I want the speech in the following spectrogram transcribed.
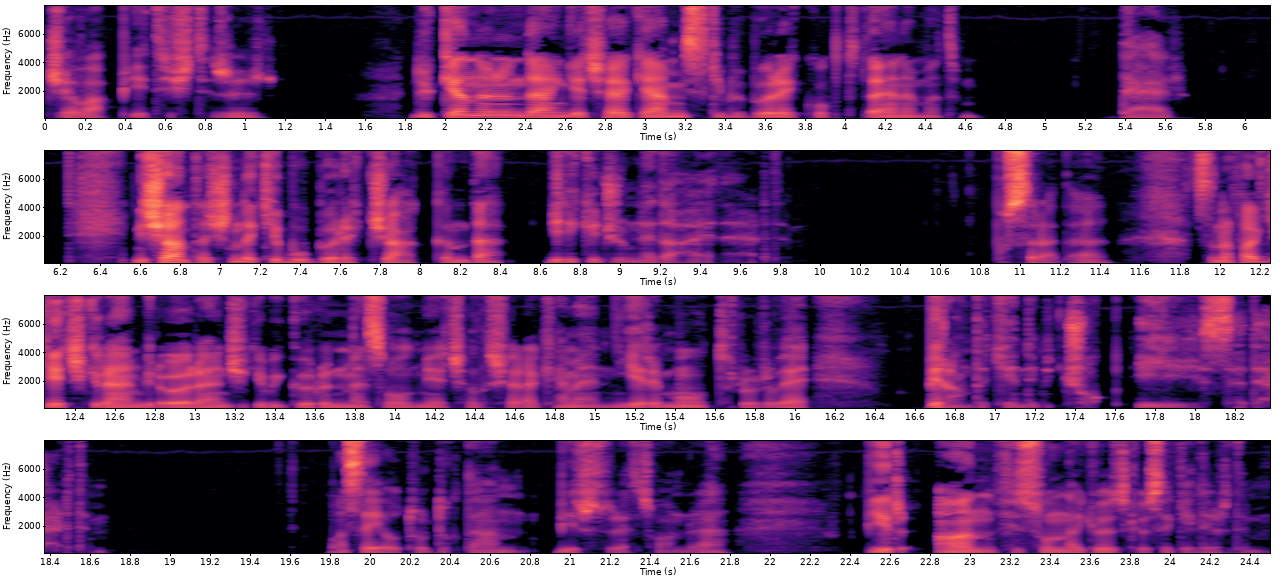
cevap yetiştirir. Dükkanın önünden geçerken mis gibi börek koktu dayanamadım der. Nişantaşı'ndaki bu börekçi hakkında bir iki cümle daha ederdim. Bu sırada sınıfa geç giren bir öğrenci gibi görünmez olmaya çalışarak hemen yerime oturur ve bir anda kendimi çok iyi hissederdim. Masaya oturduktan bir süre sonra bir an Füsun'la göz göze gelirdim.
